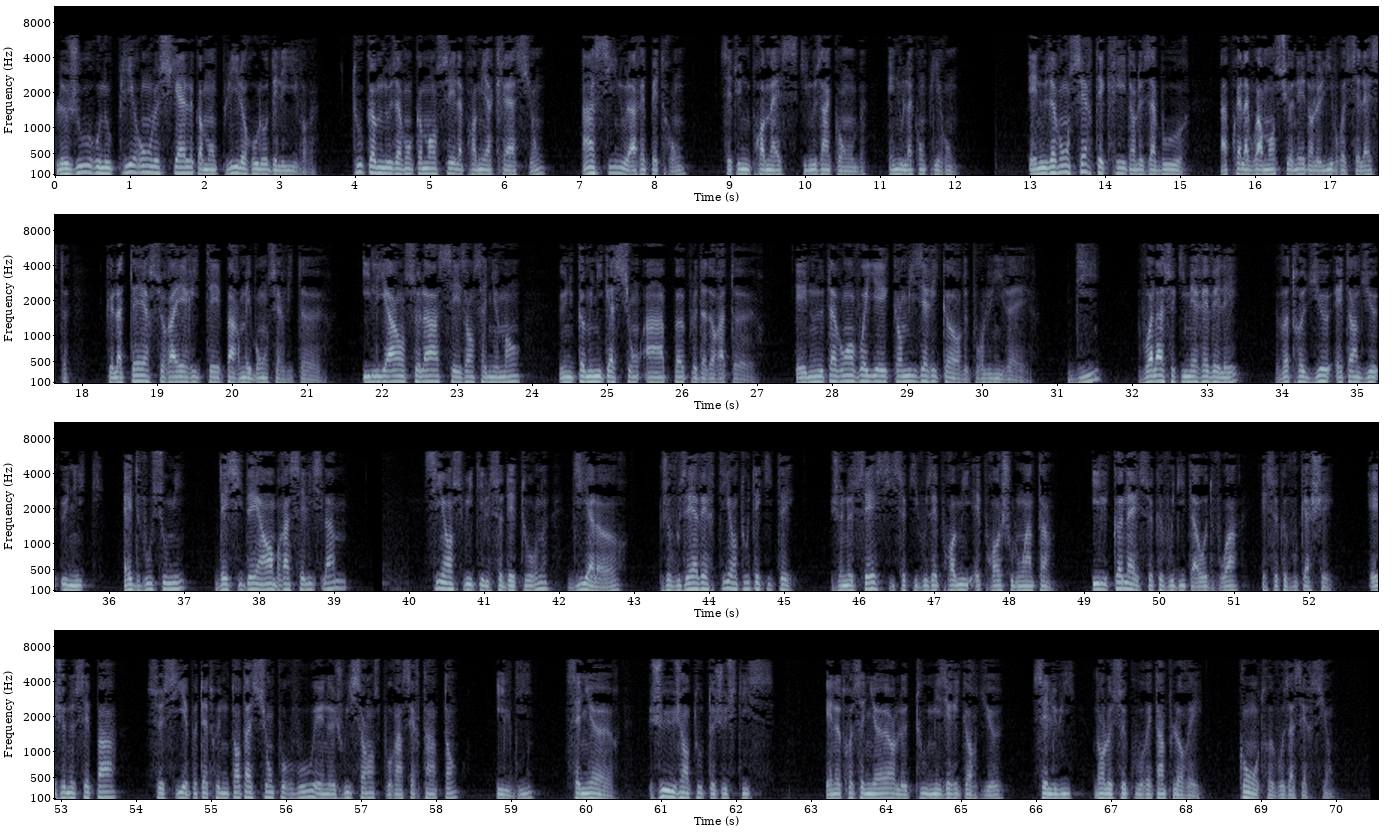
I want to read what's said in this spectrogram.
Le jour où nous plierons le ciel comme on plie le rouleau des livres, tout comme nous avons commencé la première création, ainsi nous la répéterons, c'est une promesse qui nous incombe, et nous l'accomplirons. Et nous avons certes écrit dans le Zabour, après l'avoir mentionné dans le livre céleste, que la terre sera héritée par mes bons serviteurs. Il y a en cela ces enseignements, une communication à un peuple d'adorateurs, et nous ne t'avons envoyé qu'en miséricorde pour l'univers. Dis, voilà ce qui m'est révélé, votre Dieu est un Dieu unique, êtes-vous soumis, décidé à embrasser l'islam? Si ensuite il se détourne, dis alors, Je vous ai averti en toute équité, je ne sais si ce qui vous est promis est proche ou lointain. Il connaît ce que vous dites à haute voix et ce que vous cachez. Et je ne sais pas, ceci est peut-être une tentation pour vous et une jouissance pour un certain temps. Il dit, Seigneur, juge en toute justice. Et notre Seigneur, le tout miséricordieux, c'est lui dont le secours est imploré contre vos assertions.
